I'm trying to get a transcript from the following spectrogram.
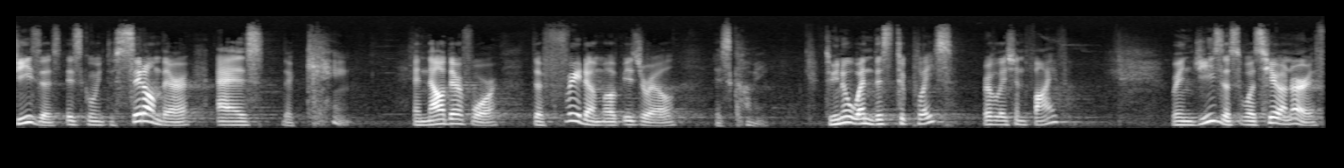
Jesus is going to sit on there as the king. And now, therefore, the freedom of Israel is coming. Do you know when this took place? Revelation 5? When Jesus was here on earth,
